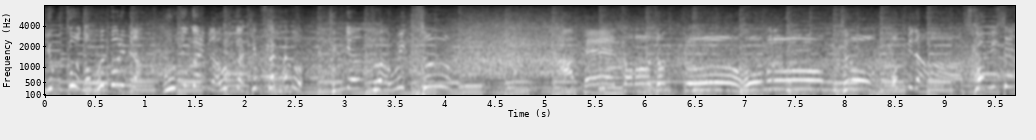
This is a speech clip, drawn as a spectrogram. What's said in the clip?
6구 높은 볼입니다. 우중간입니다. 우중간 캡스카 타구 중견수와 윅수 앞에 떨어졌고 홈으로 옵니다. 스코어 1세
